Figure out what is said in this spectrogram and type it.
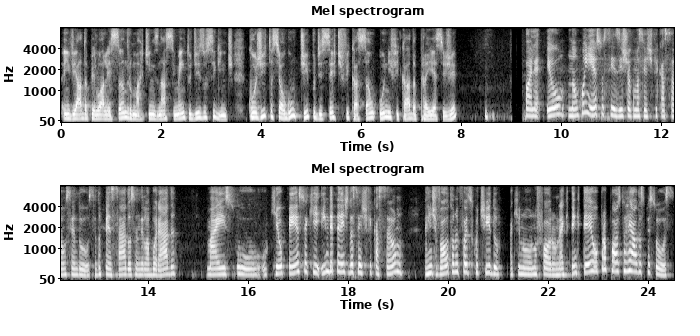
enviada pelo Alessandro Martins Nascimento, diz o seguinte: cogita-se algum tipo de certificação unificada para ESG? Olha, eu não conheço se existe alguma certificação sendo, sendo pensada ou sendo elaborada, mas o, o que eu penso é que, independente da certificação, a gente volta no que foi discutido aqui no, no fórum, né? Que tem que ter o propósito real das pessoas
